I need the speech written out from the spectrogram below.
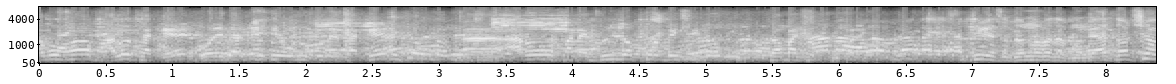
আবহাওয়া ভালো থাকে ওয়েদার যদি অনুকূলে থাকে আরও মানে দুই লক্ষ বেশি লোক জমা ঠিক আছে ধন্যবাদ আপনাকে। আর দর্শক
